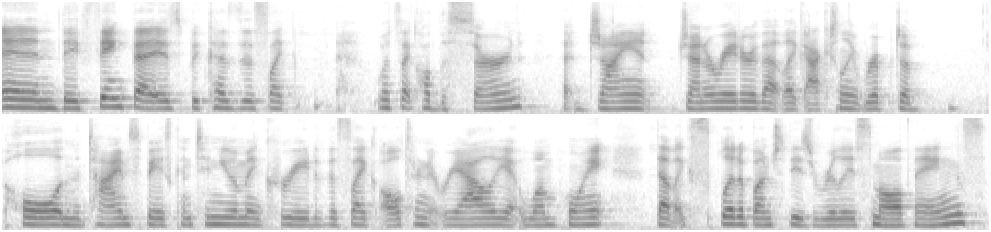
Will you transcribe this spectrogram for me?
and they think that it's because this like what's that called the CERN, that giant generator that like actually ripped a hole in the time space continuum and created this like alternate reality at one point that like split a bunch of these really small things.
